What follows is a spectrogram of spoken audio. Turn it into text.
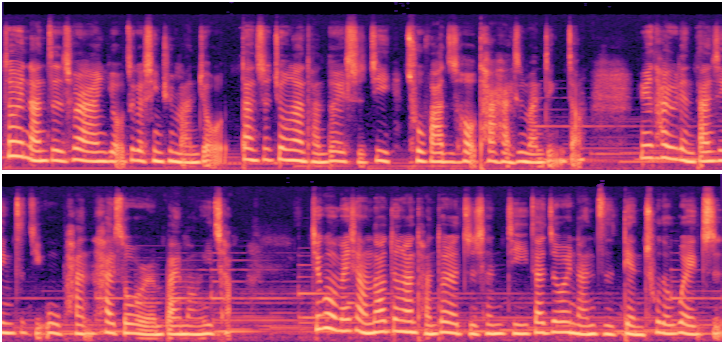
这位男子虽然有这个兴趣蛮久了，但是救难团队实际出发之后，他还是蛮紧张，因为他有点担心自己误判，害所有人白忙一场。结果没想到救难团队的直升机在这位男子点出的位置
